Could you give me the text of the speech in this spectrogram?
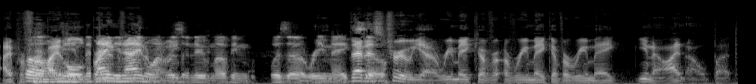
I prefer well, my I mean, old the '99 Fraser one movie. was a new movie, was a remake. That is so- true. Yeah, remake of a remake of a remake. You know, I know, but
